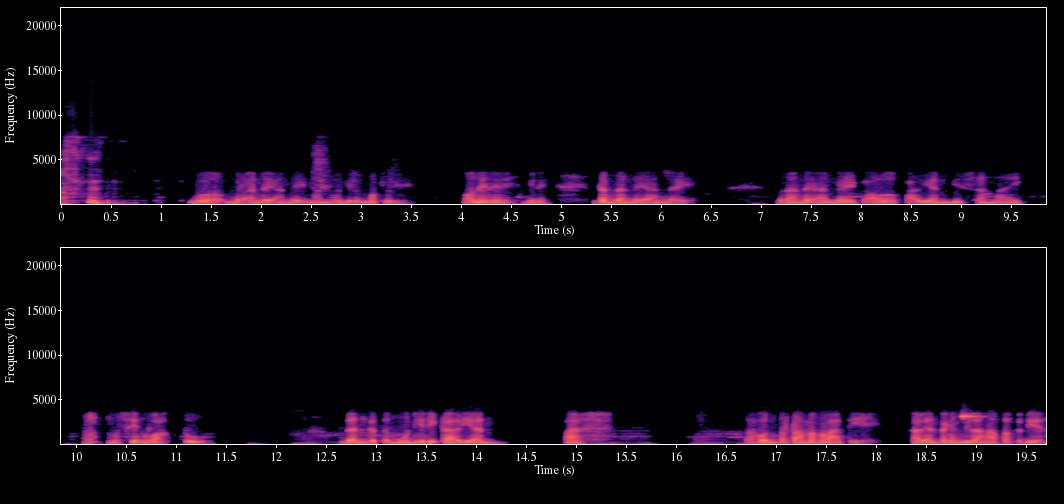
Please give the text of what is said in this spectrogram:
gue berandai-andai mana lagi remote lagi. Oh nih nih gini. Kita berandai-andai. Berandai-andai kalau kalian bisa naik mesin waktu dan ketemu diri kalian pas tahun pertama ngelatih. Kalian pengen bilang apa ke dia?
